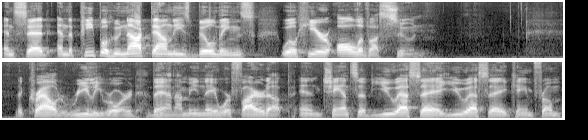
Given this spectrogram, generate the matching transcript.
and said, And the people who knock down these buildings will hear all of us soon. The crowd really roared then. I mean, they were fired up, and chants of USA, USA came from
